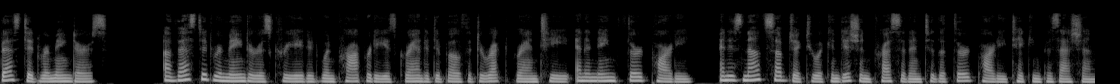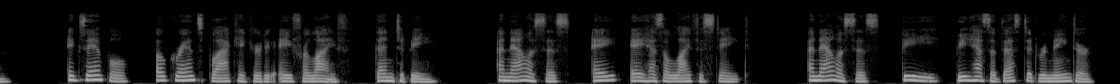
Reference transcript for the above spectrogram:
Vested remainders. A vested remainder is created when property is granted to both a direct grantee and a named third party, and is not subject to a condition precedent to the third party taking possession. Example O grants Blackacre to A for life, then to B. Analysis A. A has a life estate. Analysis B. B has a vested remainder,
